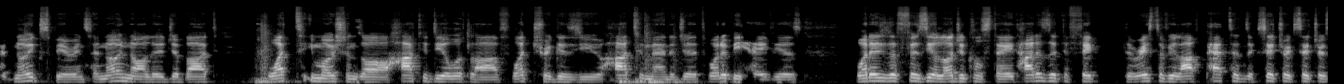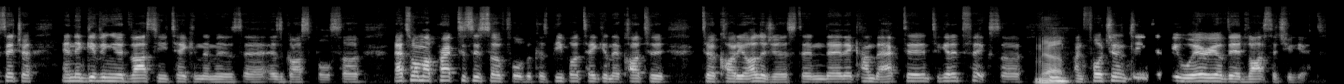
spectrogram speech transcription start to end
have no experience and no knowledge about what emotions are, how to deal with life, what triggers you, how to manage it, what are behaviors, what is the physiological state, how does it affect the rest of your life patterns, etc., etc., etc., and they're giving you advice and you're taking them as uh, as gospel. So that's why my practice is so full because people are taking their car to to a cardiologist and they, they come back to to get it fixed. So yeah. unfortunately, just be wary of the advice that you get.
